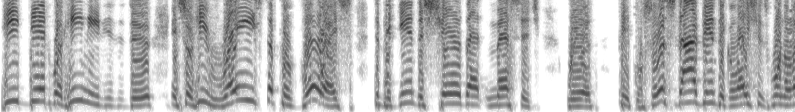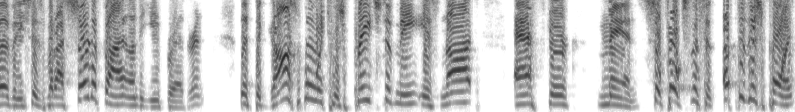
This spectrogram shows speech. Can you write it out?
He did what he needed to do, and so he raised up a voice to begin to share that message with people. So let's dive into Galatians 1:11. He says, "But I certify unto you, brethren, that the gospel which was preached of me is not after man." So folks, listen, up to this point,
